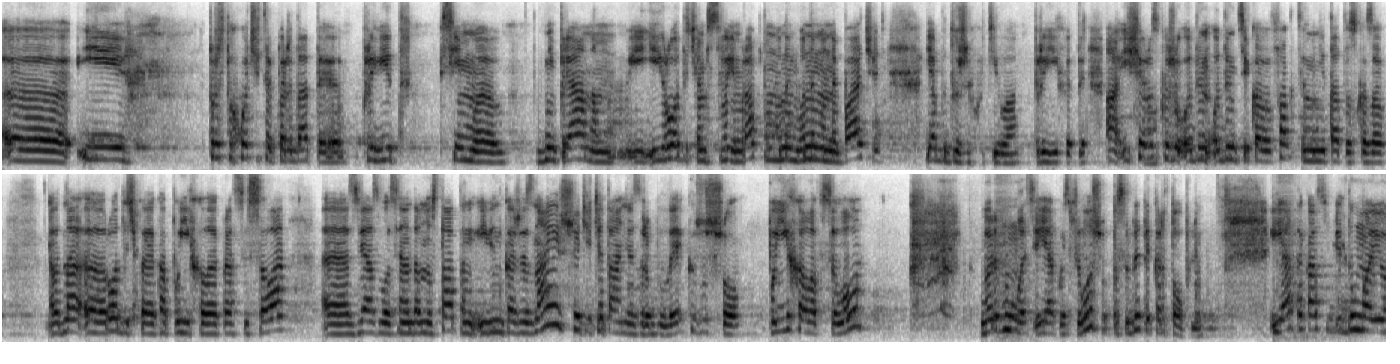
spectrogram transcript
Е, і просто хочеться передати привіт всім е, дніпрянам і, і родичам своїм. Раптом вони, вони мене бачать. Я би дуже хотіла приїхати. А і ще розкажу один, один цікавий факт. Це мені тато сказав. Одна е, родичка, яка поїхала якраз із села, е, зв'язувалася недавно з татом, і він каже: Знаєш, що тітя Таня зробила? Я кажу, що поїхала в село. Вернулася якось в село, щоб посадити картоплю. І я така собі думаю:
